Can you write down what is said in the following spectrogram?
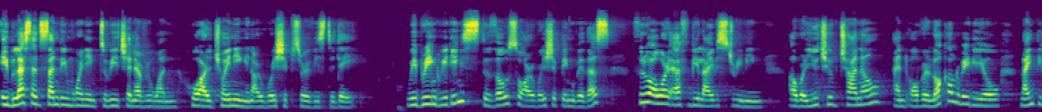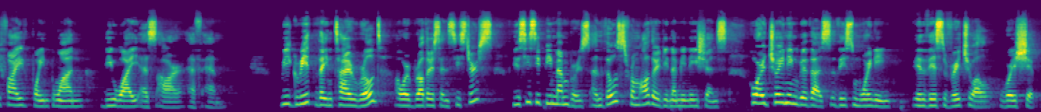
A blessed Sunday morning to each and everyone who are joining in our worship service today. We bring greetings to those who are worshiping with us through our FB live streaming, our YouTube channel, and over local radio 95.1 DYSR FM. We greet the entire world, our brothers and sisters, UCCP members, and those from other denominations who are joining with us this morning in this virtual worship.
